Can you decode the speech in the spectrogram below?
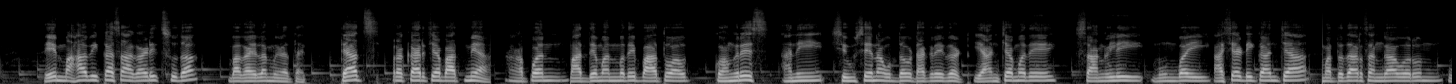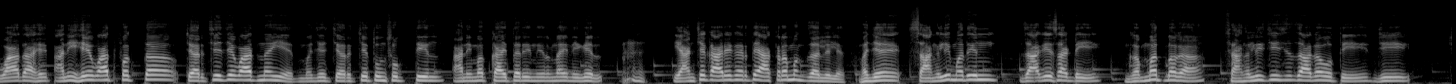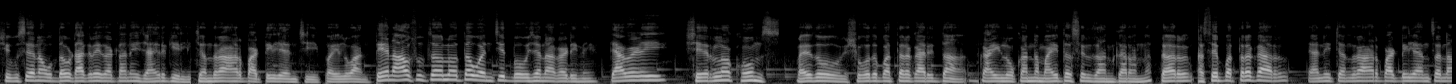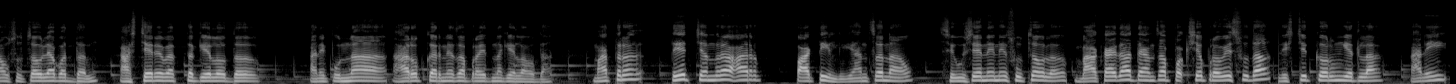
हे महाविकास आघाडीत सुद्धा बघायला मिळत आहेत. त्याच प्रकारच्या बातम्या आपण माध्यमांमध्ये पाहतो आहोत. काँग्रेस आणि शिवसेना उद्धव ठाकरे गट यांच्यामध्ये सांगली मुंबई अशा ठिकाणच्या मतदारसंघावरून वाद आहेत. आणि हे वाद फक्त चर्चेचे वाद नाही आहेत म्हणजे चर्चेतून सुटतील आणि मग काहीतरी निर्णय निघेल. यांचे कार्यकर्ते आक्रमक झालेले आहेत. म्हणजे सांगलीमधील जागेसाठी गंमत बघा सांगलीची जी जागा होती जी शिवसेना उद्धव ठाकरे गटाने जाहीर केली. चंद्रहार पाटील यांची पैलवान. ते नाव सुचवलं होतं वंचित बहुजन आघाडीने. त्यावेळी शेरलॉक होम्स म्हणजे तो शोध पत्रकारिता काही लोकांना माहीत असेल जाणकारांना तर असे पत्रकार यांनी चंद्रहार पाटील यांचं नाव सुचवल्याबद्दल आश्चर्य व्यक्त केलं होतं आणि पुन्हा आरोप करण्याचा प्रयत्न केला होता. मात्र ते चंद्रहार पाटील यांचं नाव शिवसेनेने सुचवलं. बाकायदा त्यांचा पक्षप्रवेश सुद्धा निश्चित करून घेतला आणि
